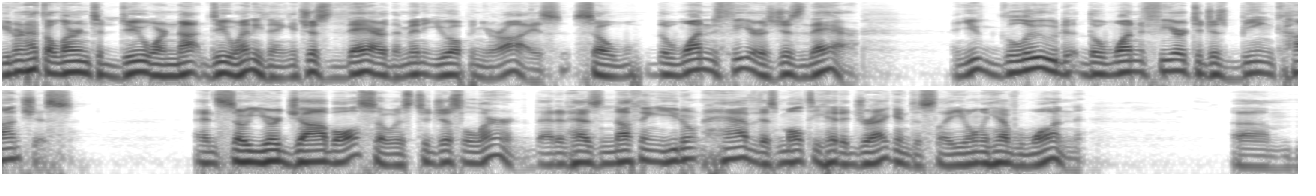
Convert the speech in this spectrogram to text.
You don't have to learn to do or not do anything. It's just there the minute you open your eyes. So the one fear is just there. And you glued the one fear to just being conscious. And so your job also is to just learn that it has nothing, you don't have this multi headed dragon to slay. You only have one. Um,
